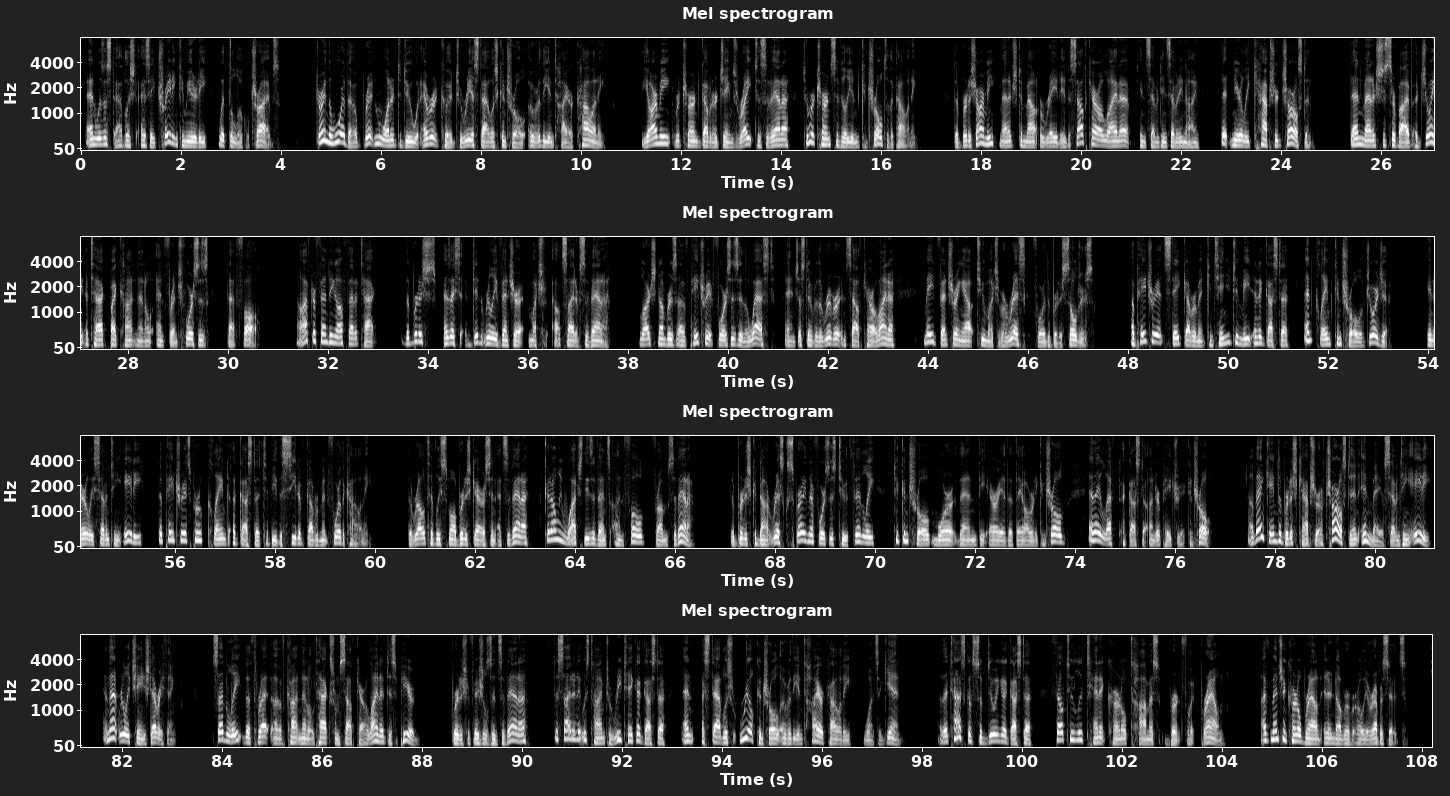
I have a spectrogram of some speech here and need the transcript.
and was established as a trading community with the local tribes. During the war, though, Britain wanted to do whatever it could to reestablish control over the entire colony. The Army returned Governor James Wright to Savannah to return civilian control to the colony. The British Army managed to mount a raid into South Carolina in 1779 that nearly captured Charleston, then managed to survive a joint attack by Continental and French forces that fall. Now, after fending off that attack, the British, as I said, didn't really venture much outside of Savannah. Large numbers of Patriot forces in the west and just over the river in South Carolina made venturing out too much of a risk for the British soldiers. A Patriot state government continued to meet in Augusta and claimed control of Georgia. In early 1780, the Patriots proclaimed Augusta to be the seat of government for the colony. The relatively small British garrison at Savannah could only watch these events unfold from Savannah. The British could not risk spreading their forces too thinly to control more than the area that they already controlled, and they left Augusta under Patriot control. Now, then came the British capture of Charleston in May of 1780, and that really changed everything. Suddenly, the threat of continental attacks from South Carolina disappeared. British officials in Savannah decided it was time to retake Augusta and establish real control over the entire colony once again. The task of subduing Augusta fell to Lieutenant Colonel Thomas Burntfoot Brown. I've mentioned Colonel Brown in a number of earlier episodes.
